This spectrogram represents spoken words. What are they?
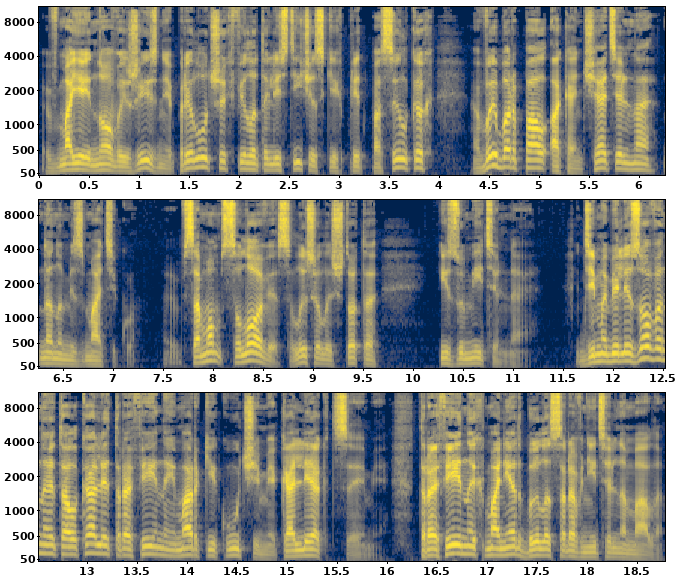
В моей новой жизни, при лучших филателистических предпосылках, выбор пал окончательно на нумизматику. В самом слове слышалось что-то изумительное. Демобилизованные толкали трофейные марки кучами, коллекциями. Трофейных монет было сравнительно мало.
